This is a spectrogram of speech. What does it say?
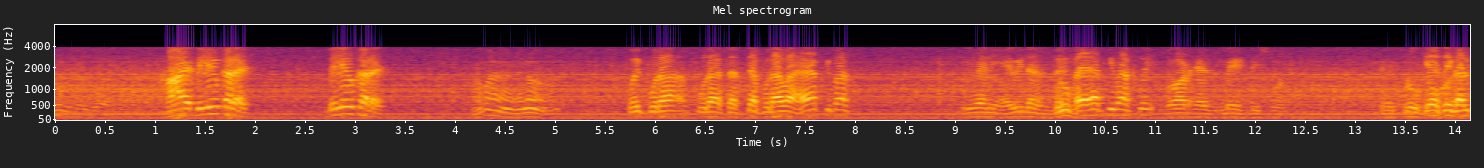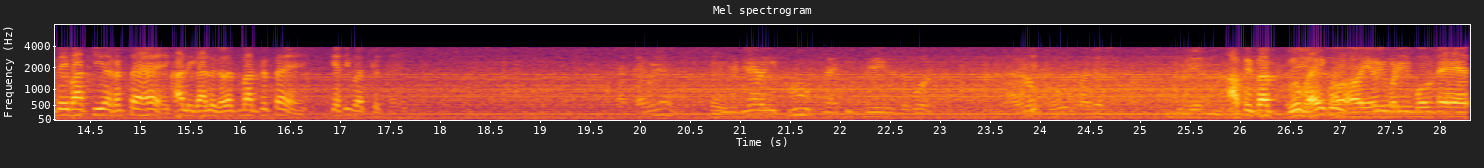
do believe that. હા એ બિલીવ કરે છે બિલીવ કરે છે हाँ, no. कोई पूरा पूरा सच्चा पुरावा है आपके पास You have any evidence proof that है आपके पास कोई God has made this one? Any proof? कैसे गलत ही बात किया करता है खाली गाली गलत बात करता है कैसी बात करता है Evidence? Hmm. Do you have any proof that he created the world? I don't know proof. I just doing. आपके पास प्रूफ है कोई और everybody बोलते हैं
